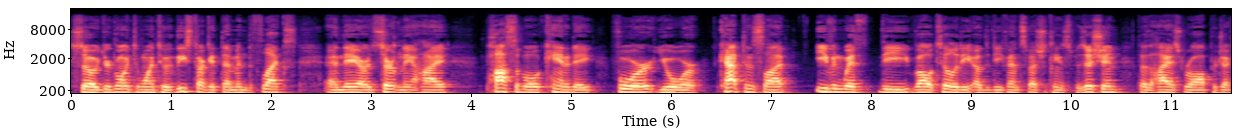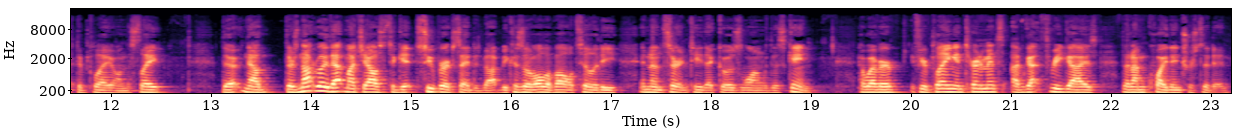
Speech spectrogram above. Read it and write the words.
So you're going to want to at least target them in the flex, and they are certainly a high possible candidate for your captain slot, even with the volatility of the defense special teams position. They're the highest raw projected play on the slate. There, now, there's not really that much else to get super excited about because of all the volatility and uncertainty that goes along with this game. However, if you're playing in tournaments, I've got three guys that I'm quite interested in.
